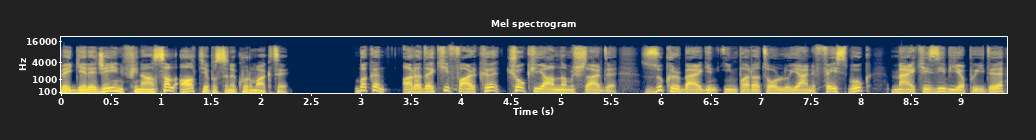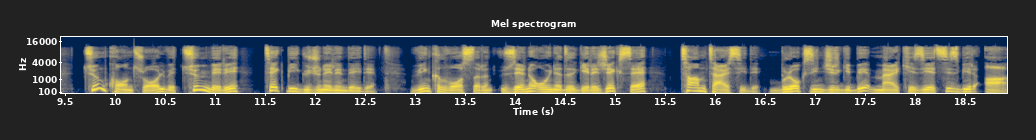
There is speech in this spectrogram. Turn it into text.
ve geleceğin finansal altyapısını kurmaktı. Bakın aradaki farkı çok iyi anlamışlardı. Zuckerberg'in imparatorluğu yani Facebook merkezi bir yapıydı. Tüm kontrol ve tüm veri tek bir gücün elindeydi. Winklevoss'ların üzerine oynadığı gelecekse tam tersiydi. Blok zincir gibi merkeziyetsiz bir ağ.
